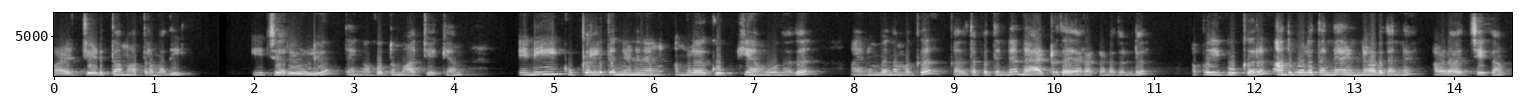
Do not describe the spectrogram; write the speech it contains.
വഴറ്റിയെടുത്താൽ മാത്രം മതി. ഈ ചെറിയുള്ളിയും തേങ്ങാക്കൊത്തും മാറ്റി വയ്ക്കാം ഇനി കുക്കറിൽ തന്നെയാണ് നമ്മൾ കുക്ക് ചെയ്യാൻ പോകുന്നത്. അതിനുമുമ്പ് നമുക്ക് കൽത്തപ്പത്തിന്റെ ബാറ്റർ തയ്യാറാക്കേണ്ടതുണ്ട്. അപ്പോൾ ഈ കുക്കർ അതുപോലെ തന്നെ എണ്ണയോടെ തന്നെ അവിടെ വച്ചേക്കാം.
